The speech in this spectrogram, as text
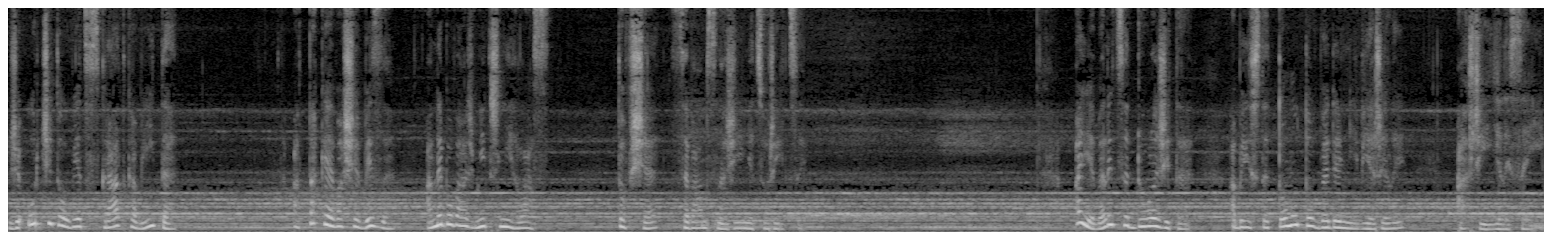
že určitou věc zkrátka víte, a také vaše vize, anebo váš vnitřní hlas, to vše se vám snaží něco říci. Je velice důležité, abyste tomuto vedení věřili a řídili se jím.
